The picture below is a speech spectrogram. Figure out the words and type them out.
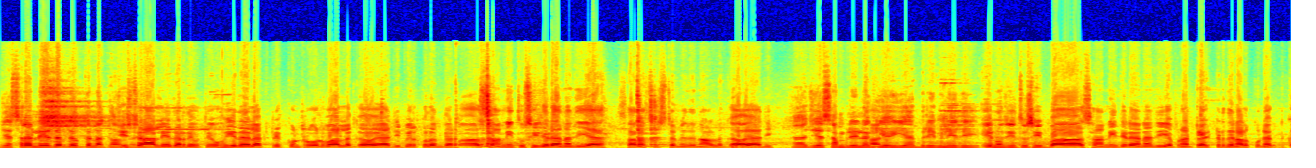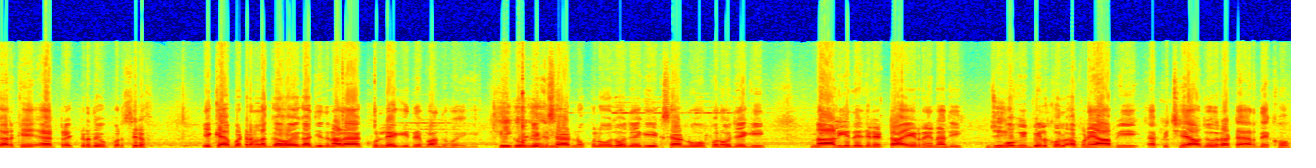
ਜਿਸ ਤਰ੍ਹਾਂ ਲੇਜ਼ਰ ਦੇ ਉੱਤੇ ਲੱਗਾ ਜਿਸ ਤਰ੍ਹਾਂ ਲੇਜ਼ਰ ਦੇ ਉੱਤੇ ਉਹੀ ਇਹਦਾ ਇਲੈਕਟ੍ਰਿਕ ਕੰਟਰੋਲ ਵਾਲ ਲੱਗਾ ਹੋਇਆ ਜੀ ਬਿਲਕੁਲ ਅੰਦਰ। ਆਸਾਨੀ ਤੁਸੀਂ ਜਿਹੜਾ ਨਾ ਜੀ ਹੈ ਸਾਰਾ ਸਿਸਟਮ ਇਹਦੇ ਨਾਲ ਲੱਗਾ ਹੋਇਆ ਜੀ। ਜੀ ਅਸੈਂਬਲੀ ਲੱਗੀ ਹੋਈ ਹੈ ਬਰੀਵਨੀ ਦੀ। ਇਹਨੂੰ ਜੀ ਤੁਸੀਂ ਬਾ ਆਸਾਨੀ ਜਿਹੜਾ ਨਾ ਜੀ ਆਪਣਾ ਟਰੈਕਟਰ ਦੇ ਨਾਲ ਕਨੈਕਟ ਕਰਕੇ ਇਹ ਟਰੈਕਟਰ ਦੇ ਉੱਪਰ ਸਿਰਫ ਇੱਕ ਇਹ ਬਟਨ ਲੱਗਾ ਹੋਏਗਾ ਜਿਹਦੇ ਨਾਲ ਇਹ ਖੁੱਲੇਗੀ ਤੇ ਬੰਦ ਹੋਏਗੀ। ਠੀਕ ਹੋ ਗਿਆ ਇੱਕ ਸਾਈਡ ਨੂੰ ਕਲੋਜ਼ ਹੋ ਜਾਏਗੀ ਇੱਕ ਸਾਈਡ ਨੂੰ ਓਪਨ ਹੋ ਜਾਏਗੀ। ਨਾਲ ਹੀ ਇਹਦੇ ਜਿਹੜੇ ਟਾਇਰ ਨੇ ਨਾ ਜੀ। ਉਹ ਵੀ ਬਿਲਕੁਲ ਆਪਣੇ ਆਪ ਹੀ ਇਹ ਪਿੱਛੇ ਆ ਜਾਓ ਜਰਾ ਟਾਇਰ ਦੇਖੋ।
